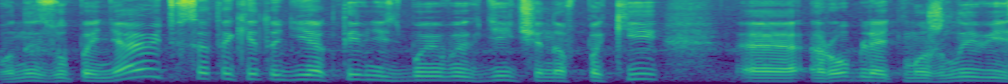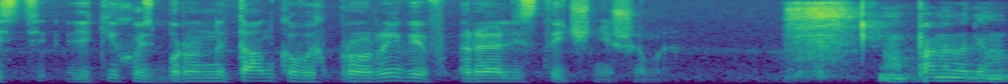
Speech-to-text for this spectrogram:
вони зупиняють все таки тоді активність бойових дій, чи навпаки е, роблять можливість якихось бронетанкових проривів реалістичнішими. Пане Вадим,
